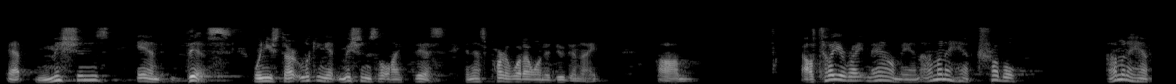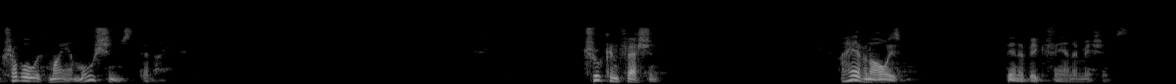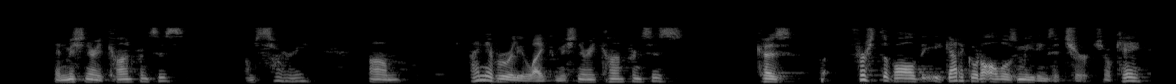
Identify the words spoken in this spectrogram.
at missions and this, when you start looking at missions like this, and that's part of what I want to do tonight, um, I'll tell you right now, man, I'm going to have trouble. I'm going to have trouble with my emotions tonight. True confession. I haven't always been a big fan of missions and missionary conferences. I'm sorry. Um, I never really liked missionary conferences. Because, first of all, you got to go to all those meetings at church, okay?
